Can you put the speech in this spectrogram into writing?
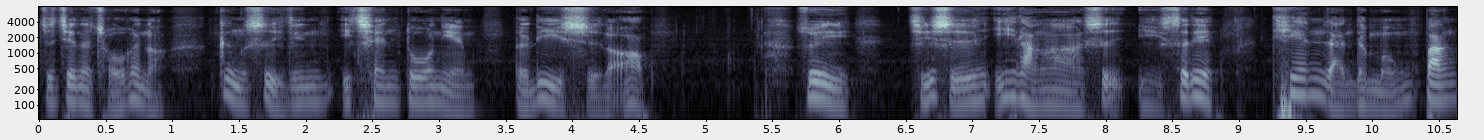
之间的仇恨呢，更是已经一千多年的历史了哦。所以其实伊朗啊是以色列天然的盟邦，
